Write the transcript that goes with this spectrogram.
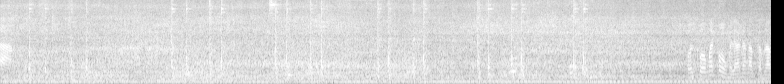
4 5 2 3พ้นโค้งมันโป่งไปแล้วนะครับสำหรับ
